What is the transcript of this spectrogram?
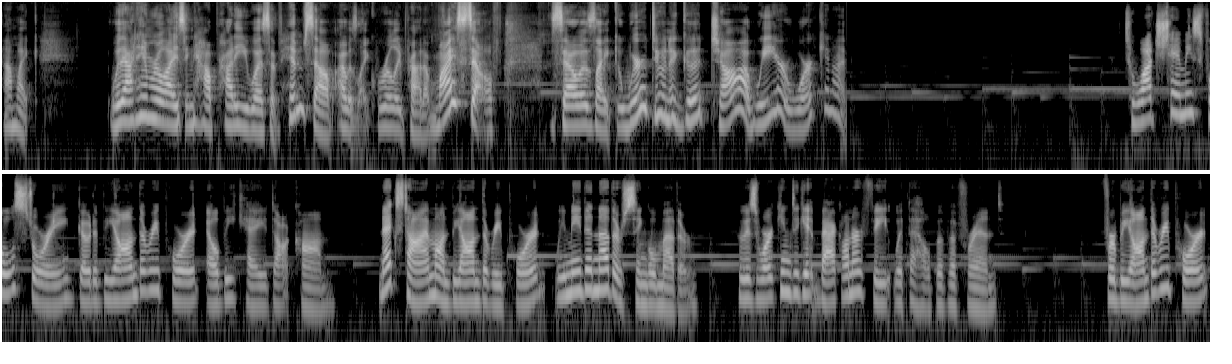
And I'm like, without him realizing how proud he was of himself, I was like really proud of myself. So I was like, we're doing a good job. We are working on to watch Tammy's full story, go to beyondthereportlbk.com. Next time on Beyond the Report, we meet another single mother who is working to get back on her feet with the help of a friend. For Beyond the Report,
